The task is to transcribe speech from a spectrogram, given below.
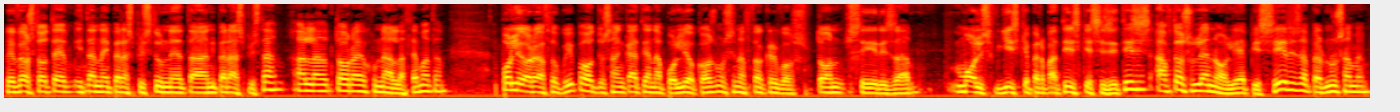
Βεβαίως τότε ήταν να υπερασπιστούν τα ανυπεράσπιστα, αλλά τώρα έχουν άλλα θέματα. Πολύ ωραίο αυτό που είπα. Όντως, αν κάτι αναπολύει ο κόσμος, είναι αυτό ακριβώς. Τον ΣΥΡΙΖΑ. Μόλις βγεις και περπατήσεις και συζητήσεις, αυτό σου λένε όλοι. Επί ΣΥΡΙΖΑ περνούσαμε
